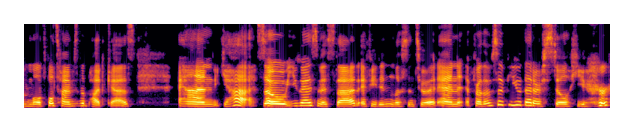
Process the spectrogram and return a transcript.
multiple times in the podcast. And yeah, so you guys missed that if you didn't listen to it. And for those of you that are still here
